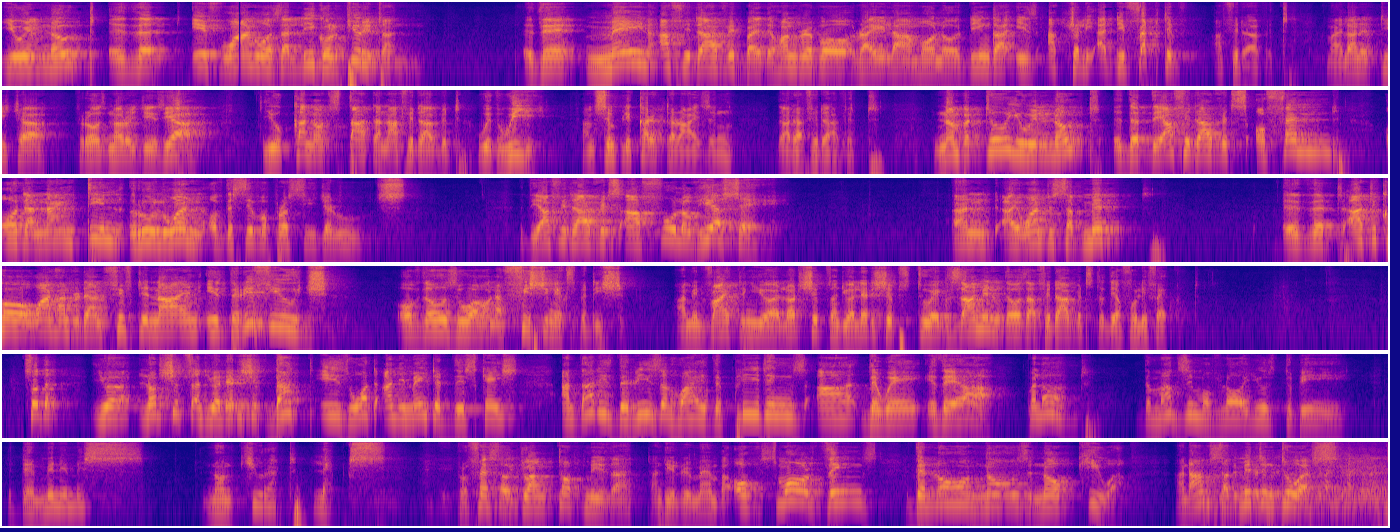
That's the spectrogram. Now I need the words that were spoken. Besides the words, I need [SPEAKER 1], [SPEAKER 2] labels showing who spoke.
[SPEAKER 1] you will note uh, that if one was a legal Puritan, the main affidavit by the Honorable Raila Amolo Odinga is actually a defective affidavit. My learned teacher, Feroz Naroji, is here. You cannot start an affidavit with we. I'm simply characterizing that affidavit. Number two, you will note that the affidavits offend Order 19, Rule 1 of the Civil Procedure Rules. The affidavits are full of hearsay. And I want to submit uh, that Article 159 is the refuge of those who are on a fishing expedition. I'm inviting your lordships and your ladyships to examine those affidavits to their full effect. So that your lordships and your ladyship, that is what animated this case, and that is the reason why the pleadings are the way they are. My lord, the maxim of law used to be de minimis non curat lex. Professor Ojwang taught me that, and he'll remember. Of small things, the law knows no cure. And I'm submitting to us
